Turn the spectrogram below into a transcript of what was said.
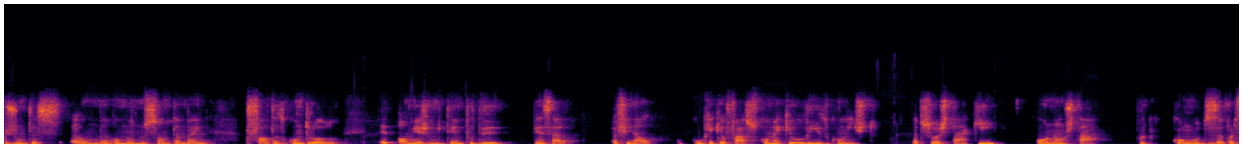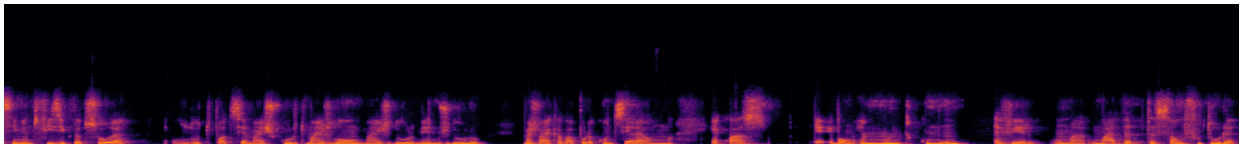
junta-se a uma, uma noção também de falta de controlo, eh, ao mesmo tempo de pensar, afinal, o que é que eu faço? Como é que eu lido com isto? A pessoa está aqui ou não está? Porque com o desaparecimento físico da pessoa, o luto pode ser mais curto, mais longo, mais duro, menos duro, mas vai acabar por acontecer. É, uma, é quase, é, bom, é muito comum haver uma, uma adaptação futura,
